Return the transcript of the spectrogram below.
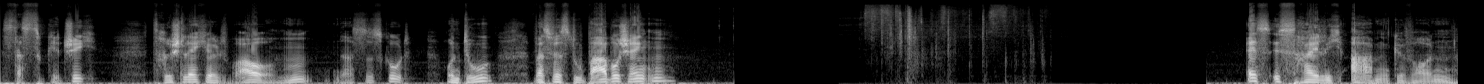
Ist das zu kitschig? Trisch lächelt. Wow, hm, das ist gut. Und du? Was wirst du Babo schenken? Es ist Heiligabend geworden.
